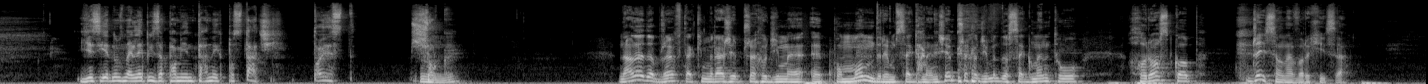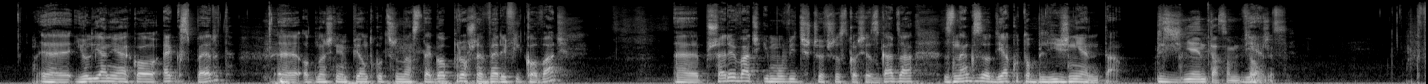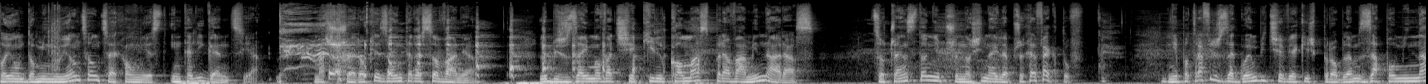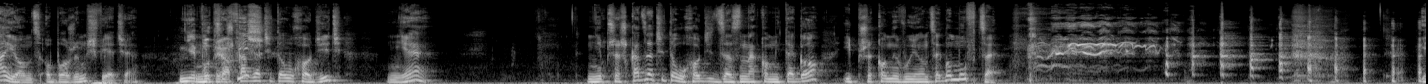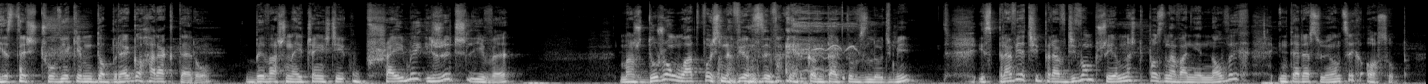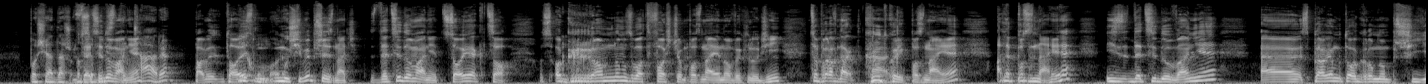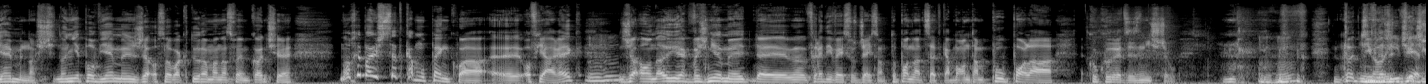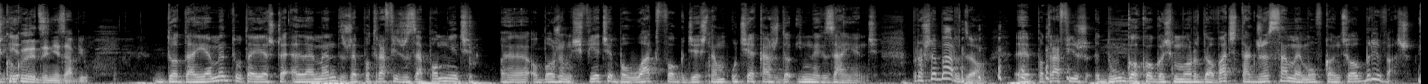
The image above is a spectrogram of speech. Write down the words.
jest jedną z najlepiej zapamiętanych postaci. To jest szok. Mm. No ale dobrze, w takim razie przechodzimy e, po mądrym segmencie, tak. przechodzimy do segmentu horoskop Jasona Voorheesa. E, Julianie, jako ekspert e, odnośnie piątku 13, proszę weryfikować, e, przerywać i mówić, czy wszystko się zgadza. Znak zodiaku to bliźnięta. Bliźnięta są Więc dobrze. Twoją dominującą cechą jest inteligencja. Masz szerokie zainteresowania. Lubisz zajmować się kilkoma sprawami naraz, co często nie przynosi najlepszych efektów. Nie potrafisz zagłębić się w jakiś problem, zapominając o Bożym świecie. Nie, nie przeszkadza ci to uchodzić? Nie. Nie przeszkadza ci to uchodzić za znakomitego i przekonywującego mówcę. Jesteś człowiekiem dobrego charakteru, bywasz najczęściej uprzejmy i życzliwy, masz dużą łatwość nawiązywania kontaktów z ludźmi i sprawia ci prawdziwą przyjemność poznawanie nowych, interesujących osób. Posiadasz Zdecydowanie. czar To jest, musimy przyznać, zdecydowanie, co jak co. Z ogromną z łatwością poznaje nowych ludzi. Co prawda, krótko tak. ich poznaje, ale poznaje i zdecydowanie e, sprawia mu to ogromną przyjemność. No nie powiemy, że osoba, która ma na swoim koncie, no chyba już setka mu pękła e, ofiarek, mhm. że on, jak weźmiemy e, Freddy vs. Jason, to ponad setka, bo on tam pół pola kukurydzy zniszczył. Mhm. to dziwne, no że dzieci wiesz, kukurydzy nie zabił. Dodajemy tutaj jeszcze element, że potrafisz zapomnieć e, o Bożym świecie, bo łatwo gdzieś tam uciekasz do innych zajęć. Proszę bardzo, e, potrafisz długo kogoś mordować, także samemu w końcu obrywasz.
